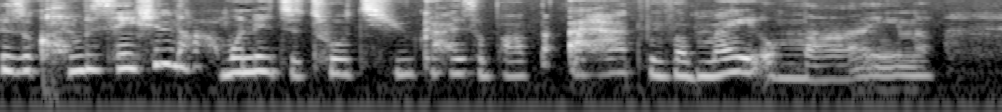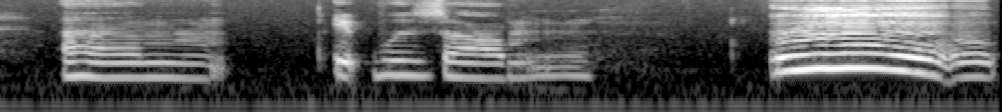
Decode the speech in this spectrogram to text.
there's a conversation that I wanted to talk to you guys about that I had with a mate of mine. Um, it was um, mm,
